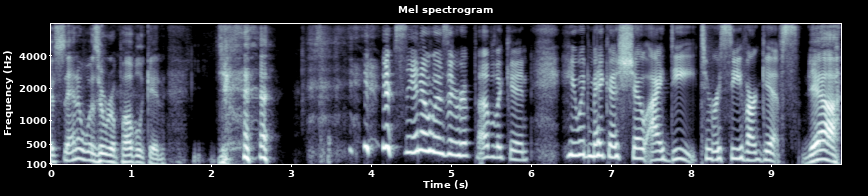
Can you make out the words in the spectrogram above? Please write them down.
if Santa was a Republican, if Santa was a Republican, he would make us show ID to receive our gifts. yeah.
